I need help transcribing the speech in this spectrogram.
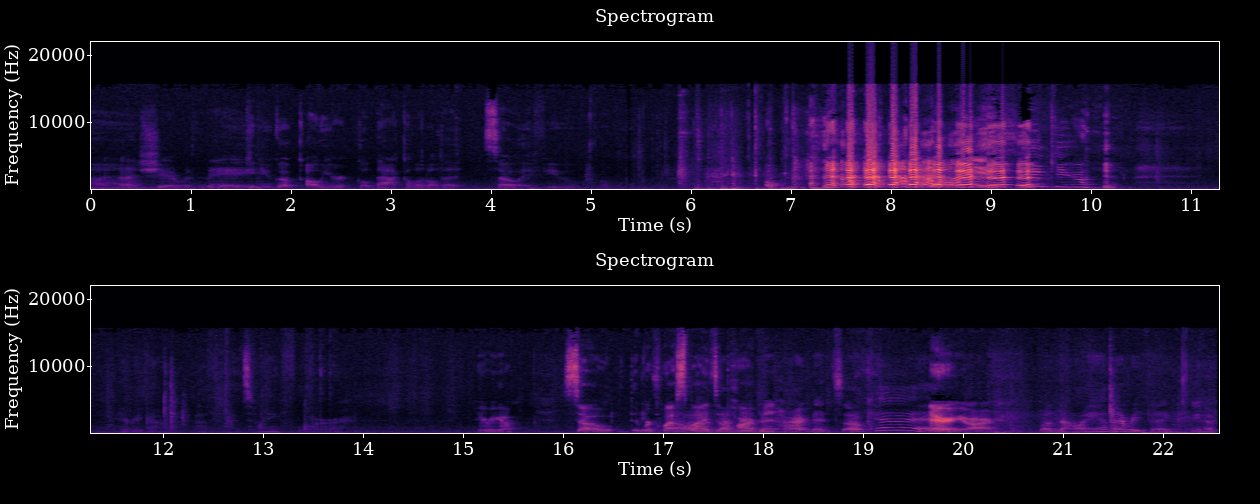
uh, Um, shared with me. Can you go, oh, you're, go back a little bit, so if you. Oh. By all means. Thank you. Here we go, FY twenty-four. Here we go. So the It's- request oh, by it's under department. Departments, okay. There you are. Well, now I have everything. You have,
